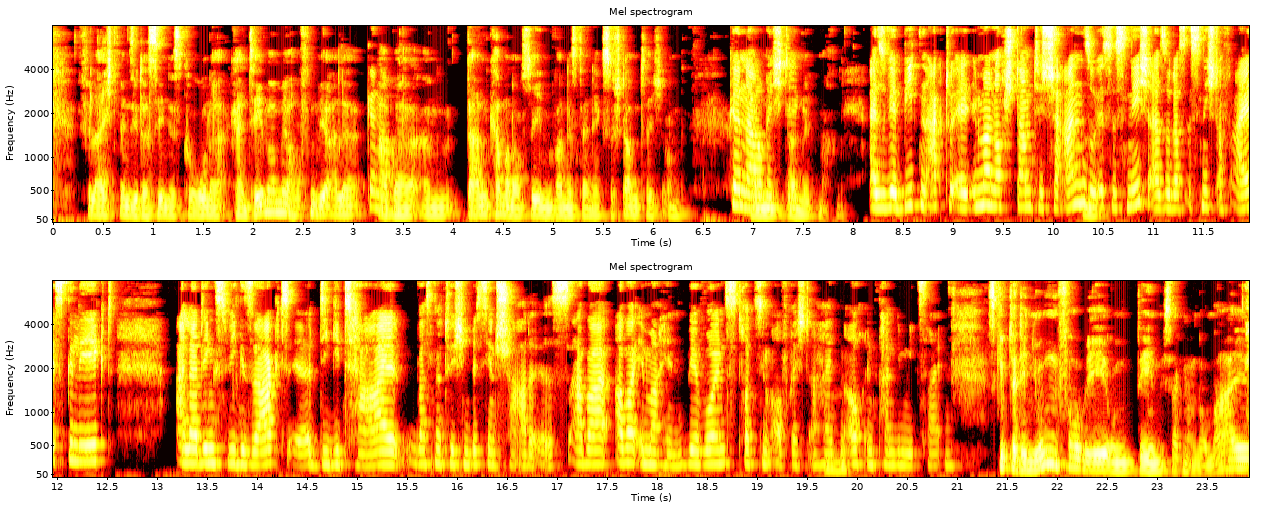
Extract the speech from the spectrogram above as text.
Vielleicht, wenn Sie das sehen, ist Corona kein Thema mehr, hoffen wir alle. Genau. Aber ähm, dann kann man auch sehen, wann ist der nächste Stammtisch und genau, kann richtig. dann mitmachen. Also wir bieten aktuell immer noch Stammtische an, so mhm. ist es nicht. Also das ist nicht auf Eis gelegt. Allerdings, wie gesagt, äh, digital, was natürlich ein bisschen schade ist. Aber, aber immerhin, wir wollen es trotzdem aufrechterhalten, mhm. auch in Pandemiezeiten. Es gibt ja den jungen VBE und den, ich sag mal, normalen,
